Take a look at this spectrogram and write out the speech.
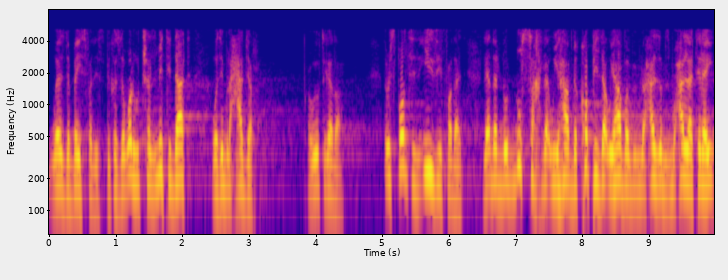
where's the base for this? Because the one who transmitted that was Ibn Hajar. Are we all together? The response is easy for that. The nusakh that we have, the copies that we have of Ibn Hazm's muhalla today,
